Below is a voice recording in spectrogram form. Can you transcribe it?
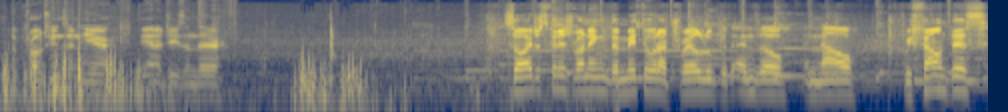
The protein's in here, the energy's in there. So I just finished running the Meteora trail loop with Enzo and now we found this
